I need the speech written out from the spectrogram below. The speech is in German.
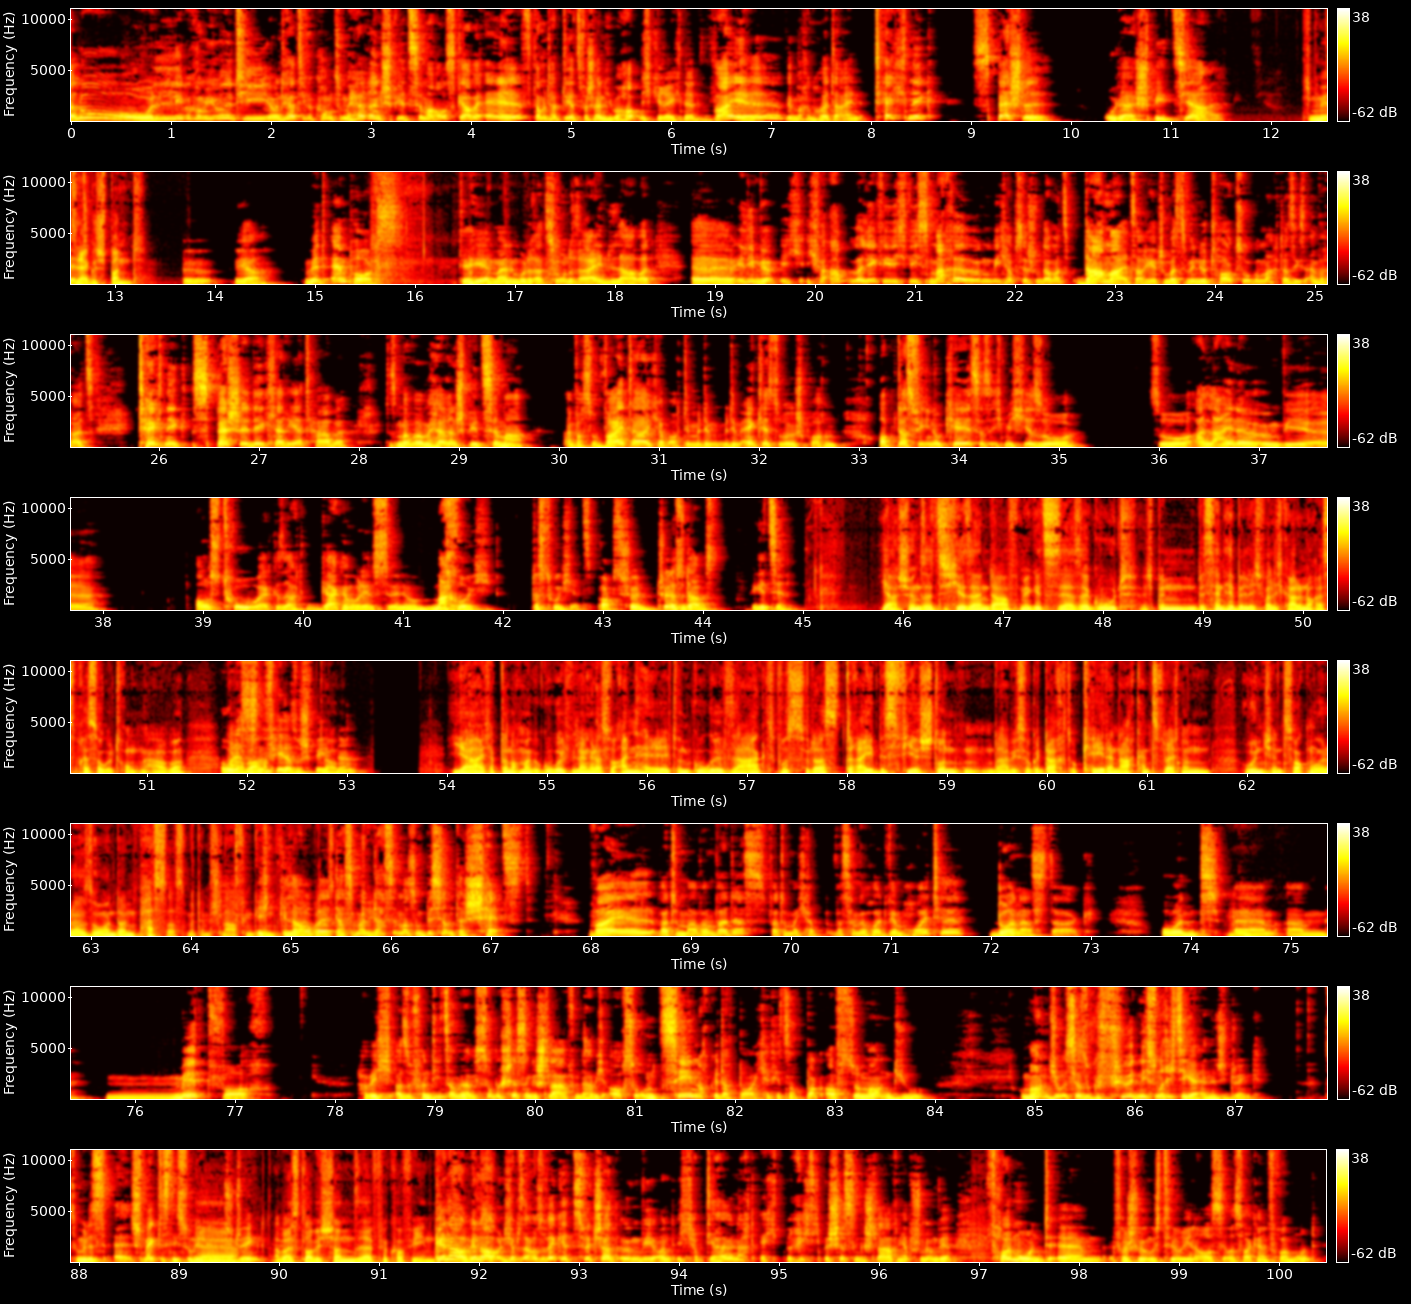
Hallo, liebe Community und herzlich willkommen zum Herrenspielzimmer Ausgabe 11. Damit habt ihr jetzt wahrscheinlich überhaupt nicht gerechnet, weil wir machen heute ein Technik-Special oder Spezial. Ich bin mit, sehr gespannt. Äh, ja, mit Mpox, der hier in meine Moderation reinlabert. Äh, ihr Lieben, ich, ich habe überlegt, wie ich es mache. Irgendwie, ich habe es ja schon damals, damals sage ich jetzt schon, weißt du, wenn du Talk so gemacht, dass ich es einfach als Technik-Special deklariert habe. Das machen wir im Herrenspielzimmer einfach so weiter. Ich habe auch mit dem, mit dem Enkel jetzt drüber gesprochen, ob das für ihn okay ist, dass ich mich hier so, so alleine irgendwie äh, austobe. Er hat gesagt, gar kein Problem, Studio, mach ruhig. Das tue ich jetzt. Pox, schön. Schön, dass du da bist. Wie geht's dir? Ja, schön, dass ich hier sein darf. Mir geht's sehr, sehr gut. Ich bin ein bisschen hibbelig, weil ich gerade noch Espresso getrunken habe. Oh, das Aber, ist ein Fehler so spät, glaub, ne? Ja, ich habe dann nochmal gegoogelt, wie lange das so anhält. Und Google sagt, wusstest du das? Drei bis vier Stunden. Und da habe ich so gedacht, okay, danach kannst du vielleicht noch ein Ründchen zocken oder so und dann passt das mit dem Schlafen. Ich glaube, das dass okay. man das immer so ein bisschen unterschätzt. Weil, warte mal, wann war das? Warte mal, ich habe, was haben wir heute? Wir haben heute Donnerstag. Und mhm. ähm, am Mittwoch habe ich, also von Dienstag habe ich so beschissen geschlafen. Da habe ich auch so um 10 noch gedacht, boah, ich hätte jetzt noch Bock auf so Mountain Dew. Und Mountain Dew ist ja so gefühlt nicht so ein richtiger Energy Drink. Zumindest äh, schmeckt es nicht so wie ja, ein Energy Drink. Aber ist, glaube ich, schon sehr für Koffein. Genau, genau. Und ich habe es einfach so weggezwitschert irgendwie und ich habe die halbe Nacht echt richtig beschissen geschlafen. Ich habe schon irgendwie Vollmond-Verschwörungstheorien ähm, aus, aber es war kein Vollmond.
